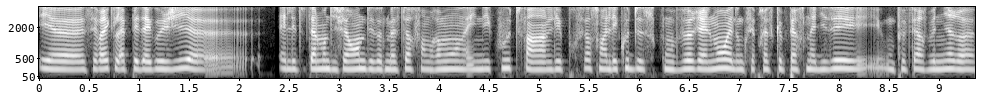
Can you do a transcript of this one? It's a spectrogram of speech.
Et euh, c'est vrai que la pédagogie, euh, elle est totalement différente des autres masters. Enfin, vraiment, on a une écoute. Enfin, les professeurs sont à l'écoute de ce qu'on veut réellement, et donc c'est presque personnalisé. On peut faire venir euh,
